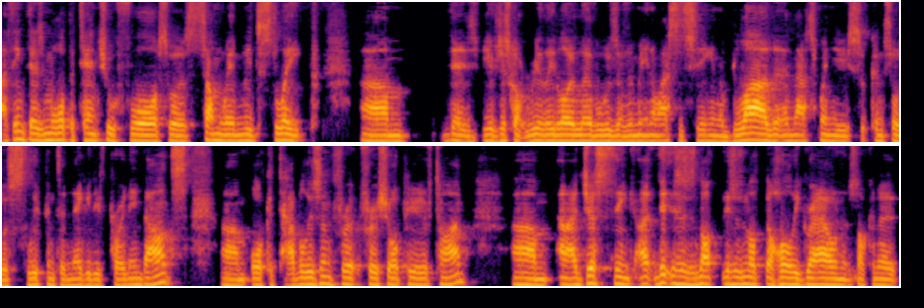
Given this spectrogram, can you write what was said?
I think there's more potential for sort of somewhere mid-sleep. Um, there's, you've just got really low levels of amino acids sitting in the blood, and that's when you can sort of slip into negative protein balance um, or catabolism for, for a short period of time. Um, and I just think uh, this is not this is not the holy grail, and it's not going to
